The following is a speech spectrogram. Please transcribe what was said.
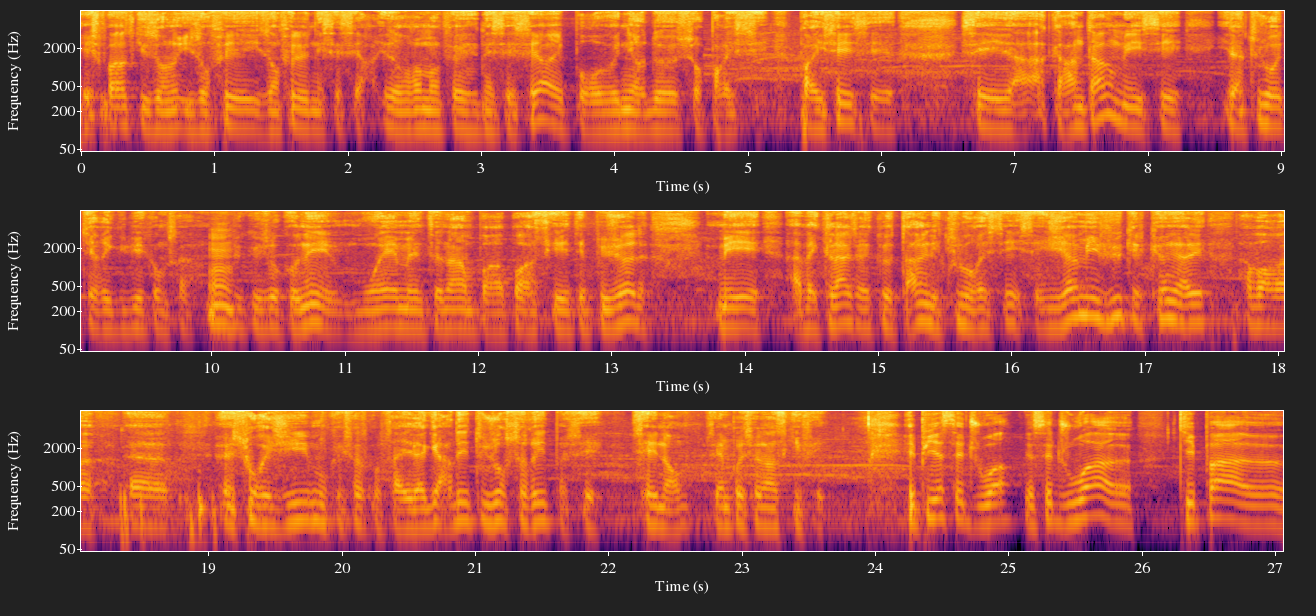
Et je pense qu'ils ont, ils ont fait, ils ont fait le nécessaire. Ils ont vraiment fait le nécessaire. Et pour revenir de, sur Paris C, Paris C, c'est, à 40 ans, mais il a toujours été régulier comme ça. Mmh. Depuis que je connais, moins maintenant par rapport à s'il était plus jeune. Mais avec l'âge, avec le temps, il est toujours resté. C'est jamais vu quelqu'un aller avoir euh, un sous-régime ou quelque chose comme ça. Il a gardé toujours ce rythme. C'est énorme. C'est impressionnant ce qu'il fait. Et puis il y a cette joie, il y a cette joie euh, qui est pas euh,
